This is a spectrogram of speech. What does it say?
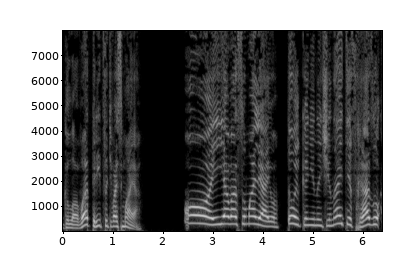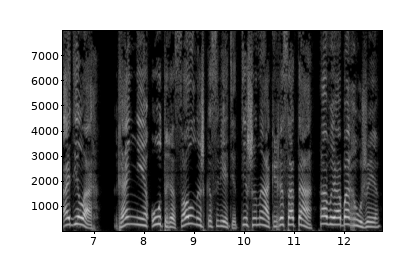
Глава 38. «Ой, я вас умоляю, только не начинайте сразу о делах. Раннее утро, солнышко светит, тишина, красота, а вы об оружии.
